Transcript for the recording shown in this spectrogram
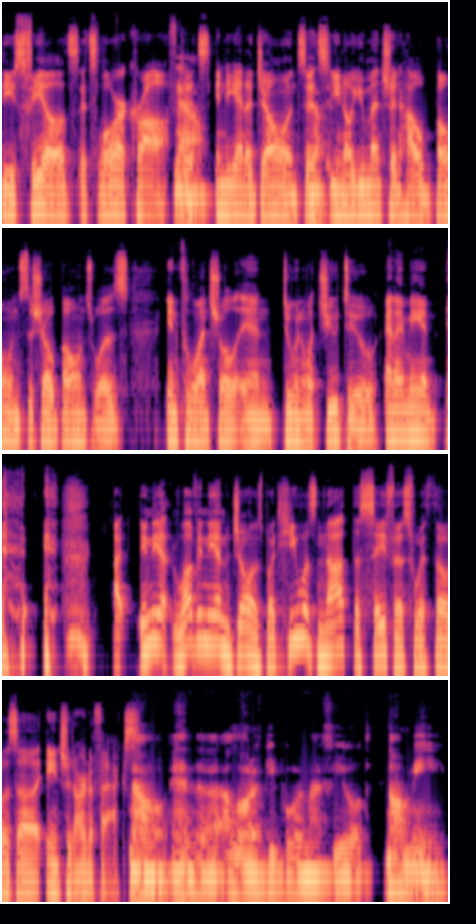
these fields, it's Laura Croft, Yeah. it's Indiana Jones, it's, you know, you mentioned how Bones, the show Bones was influential in doing what you do. And I mean, I, India, love Indiana Jones, but he was not the safest with those uh, ancient artifacts. No, and uh, a lot of people in my field, not me,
